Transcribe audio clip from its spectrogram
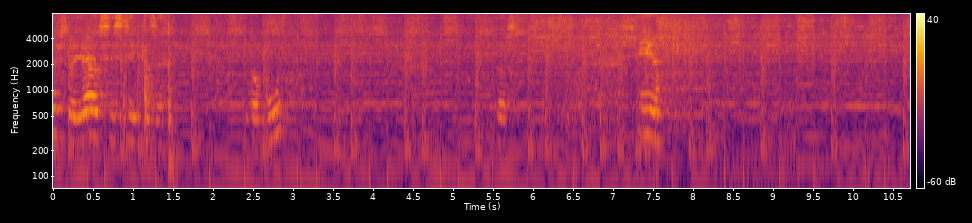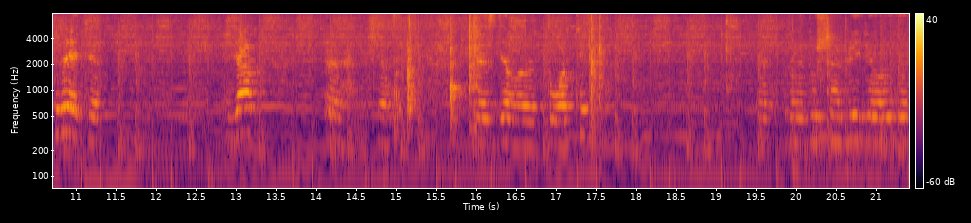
І все, я всі стікізи добув. І третє. Е, сейчас я сделаю тортик. Как в предыдущем видео я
